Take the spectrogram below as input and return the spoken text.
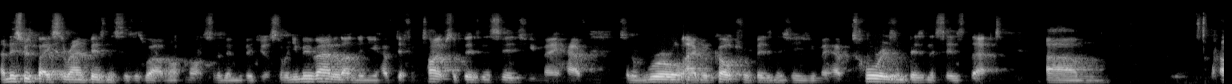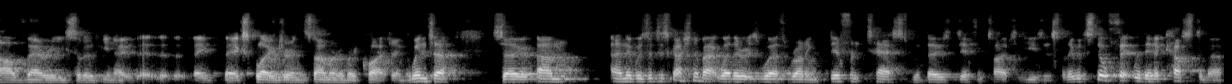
and this was based around businesses as well, not, not sort of individuals. So when you move out of London, you have different types of businesses. You may have sort of rural agricultural businesses. You may have tourism businesses that um, are very sort of, you know, they, they explode during the summer and very quiet during the winter. So, um, and there was a discussion about whether it's worth running different tests with those different types of users. So they would still fit within a customer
